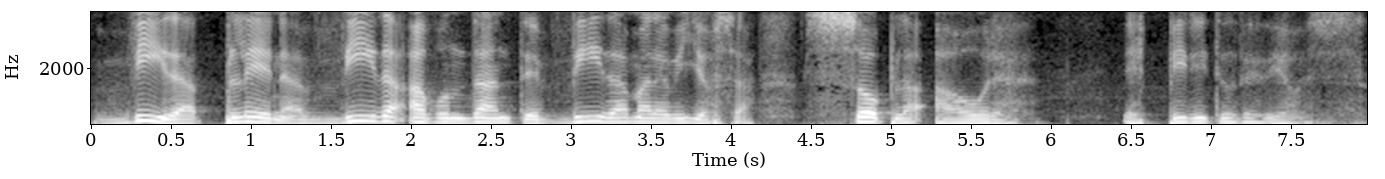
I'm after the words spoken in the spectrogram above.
vida plena, vida abundante, vida maravillosa. Sopla ahora, Espíritu de Dios.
